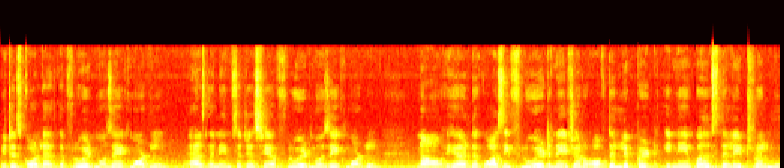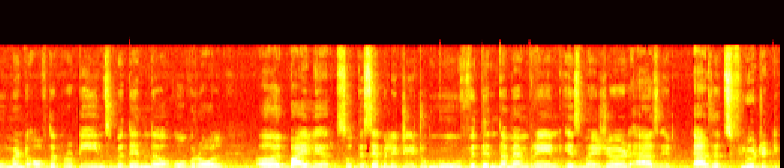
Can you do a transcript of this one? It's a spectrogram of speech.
it is called as the fluid mosaic model as the name suggests here fluid mosaic model now here the quasi-fluid nature of the lipid enables the lateral movement of the proteins within the overall uh, bilayer. So this ability to move within the membrane is measured as it as its fluidity.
